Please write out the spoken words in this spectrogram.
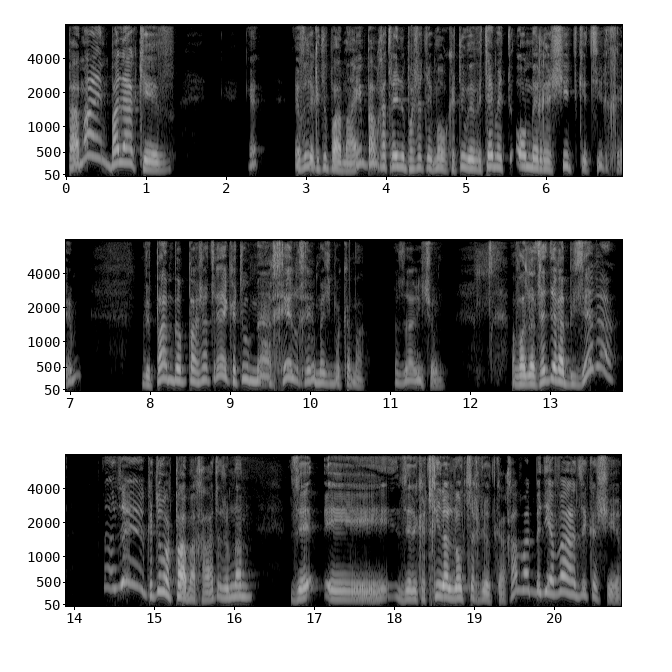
פעמיים בא לעכב. כן? איפה זה כתוב פעמיים? פעם אחת ראינו פרשת אמור, כתוב הבאתם את עומר ראשית כצירכם, ופעם בפרשת ראה כתוב מאחל חרמש בקמה. אז זה הראשון. אבל לצאת רבי זרע, זה כתוב רק פעם אחת, אז אמנם זה, אה, זה לכתחילה לא צריך להיות ככה, אבל בדיעבד זה כשר.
